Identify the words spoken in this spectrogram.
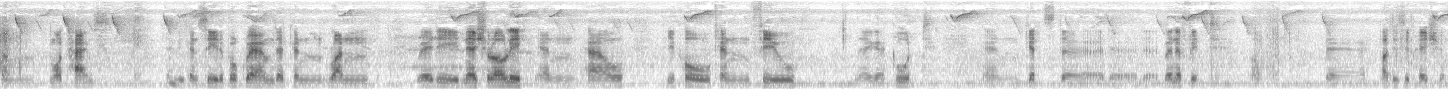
some more times, and we can see the program that can run very naturally and how people can feel like a good and get the, the, the benefit of their participation.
